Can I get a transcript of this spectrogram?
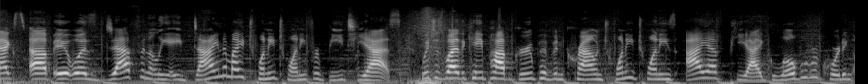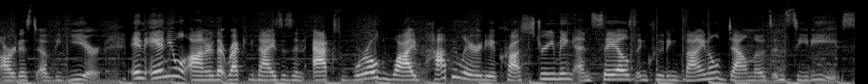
Next up, it was definitely a dynamite 2020 for BTS, which is why the K pop group have been crowned 2020's IFPI Global Recording Artist of the Year, an annual honor that recognizes an act's worldwide popularity across streaming and sales, including vinyl, downloads, and CDs.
